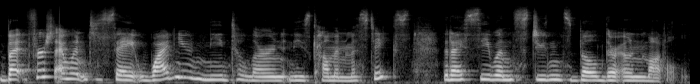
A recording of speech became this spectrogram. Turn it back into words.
But first I want to say, why do you need to learn these common mistakes that I see when students build their own models?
